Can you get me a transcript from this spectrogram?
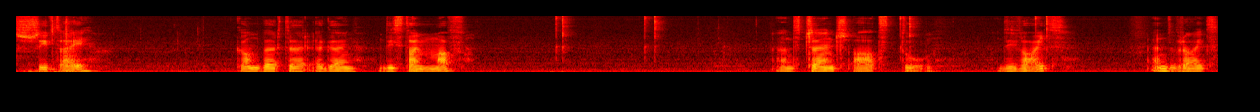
shift A converter again this time math and change add to divide and write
